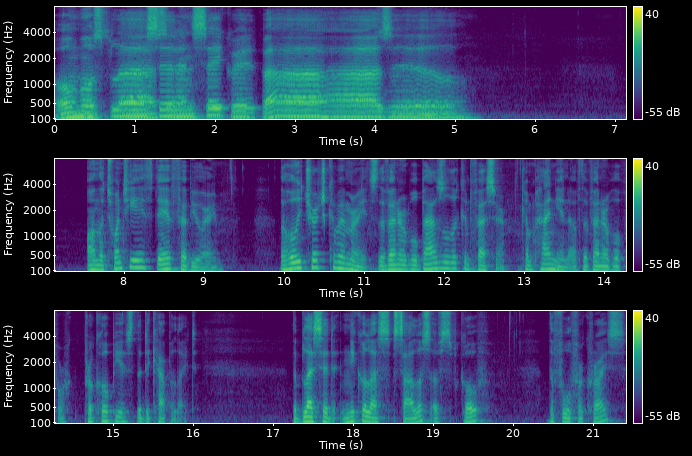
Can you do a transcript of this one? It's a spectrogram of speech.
O most blessed and sacred Basil. On the 28th day of February, the Holy Church commemorates the Venerable Basil the Confessor, companion of the Venerable Procopius the Decapolite. The blessed Nicholas Salos of Pskov, the Fool for Christ,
